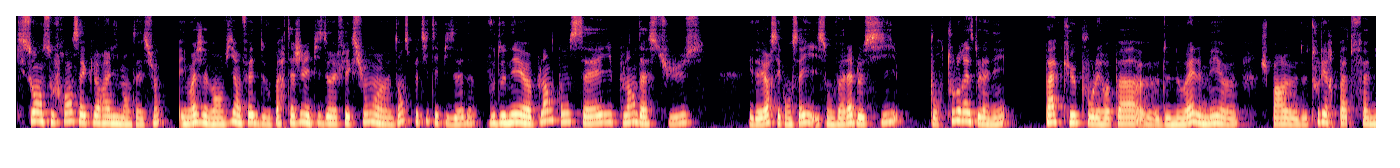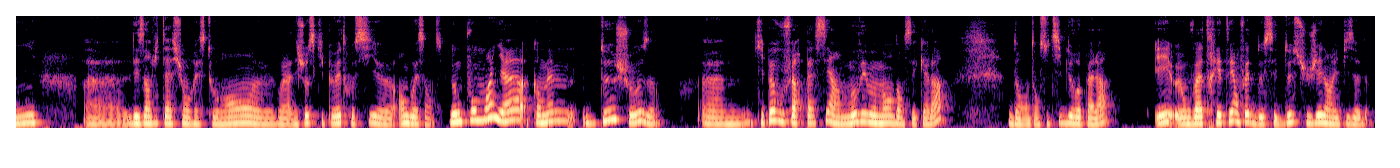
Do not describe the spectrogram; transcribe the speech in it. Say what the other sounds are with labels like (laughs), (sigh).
qui sont en souffrance avec leur alimentation. Et moi j'avais envie en fait de vous partager mes pistes de réflexion euh, dans ce petit épisode, vous donner euh, plein de conseils, plein d'astuces. Et d'ailleurs ces conseils ils sont valables aussi pour tout le reste de l'année, pas que pour les repas euh, de Noël, mais je parle de tous les repas de famille, les invitations au restaurant, voilà, des choses qui peuvent être aussi angoissantes. Donc pour moi, il y a quand même deux choses qui peuvent vous faire passer un mauvais moment dans ces cas-là dans, ce type de repas-là. Et euh, on va traiter en fait de ces deux sujets dans l'épisode.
